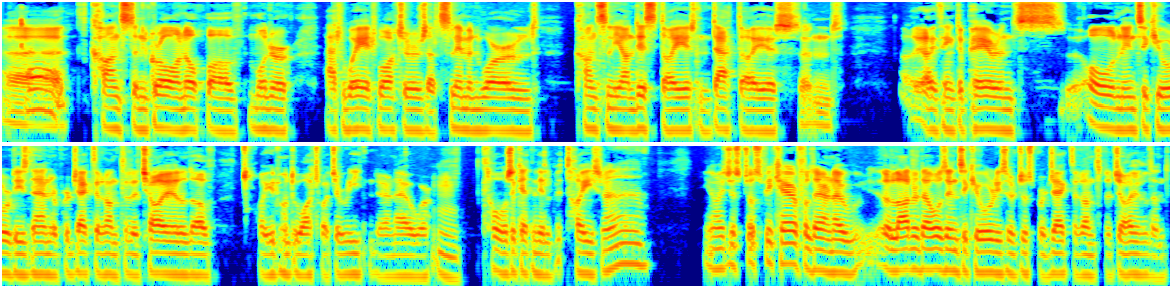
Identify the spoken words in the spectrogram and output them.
Uh, Constant growing up of mother at Weight Watchers, at Slimming World, constantly on this diet and that diet. And I think the parents' own insecurities then are projected onto the child of, oh, you'd want to watch what you're eating there now, or clothes are getting a little bit tight. Uh, you know, just just be careful there now. A lot of those insecurities are just projected onto the child and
